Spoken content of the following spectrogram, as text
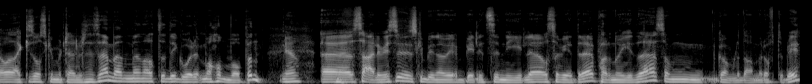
og det er ikke så skummelt heller, syns jeg. Men, men at de går med håndvåpen. Ja. Uh, særlig hvis de skulle begynne å bli litt senile osv. Paranoide, som gamle damer ofte blir.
